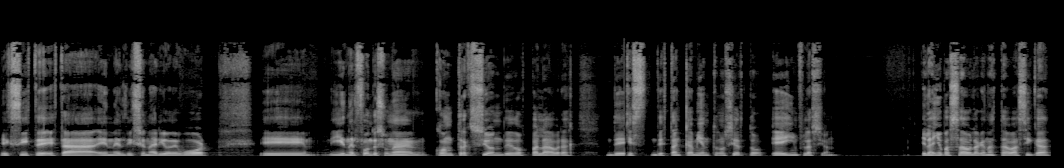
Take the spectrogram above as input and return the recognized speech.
existe, está en el diccionario de Word, eh, y en el fondo es una contracción de dos palabras de, estancamiento, ¿no es cierto?, e inflación. El año pasado la canasta básica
